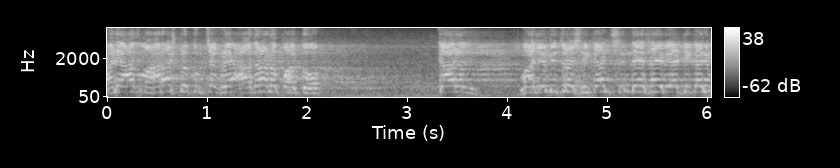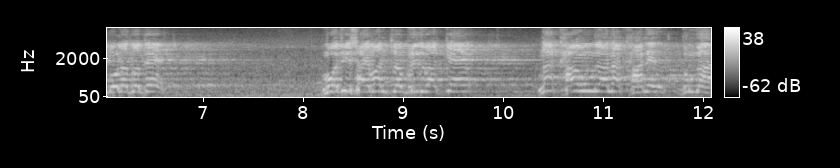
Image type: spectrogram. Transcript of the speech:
आणि आज महाराष्ट्र तुमच्याकडे आदरानं पाहतो. काल माझे मित्र श्रीकांत शिंदे साहेब या ठिकाणी बोलत होते. मोदी साहेबांचं ब्रीद वाक्य आहे ना खाऊंगा ना खाणे दूंगा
